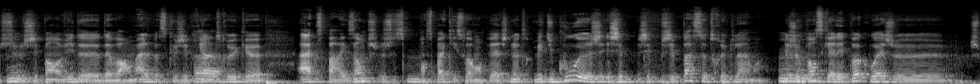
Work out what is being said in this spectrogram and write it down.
je- Mm. j'ai pas envie d'avoir mal parce que j'ai pris un truc euh, Axe par exemple, je, je pense pas qu'il soit en pH neutre. Mais du coup, euh, j'ai- pas ce truc là, moi. Mais je Mm. pense qu'à l'époque, ouais, je, je,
